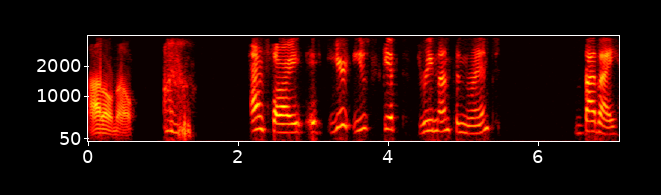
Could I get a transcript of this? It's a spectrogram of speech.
i don't know I'm sorry. If you you skipped three months in rent, bye bye.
